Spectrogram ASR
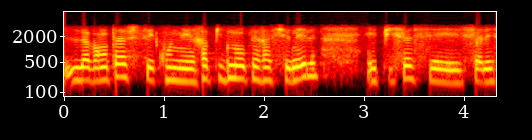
L'avantage, c'est qu'on est rapidement opérationnel, et puis ça, c'est, ça laisse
